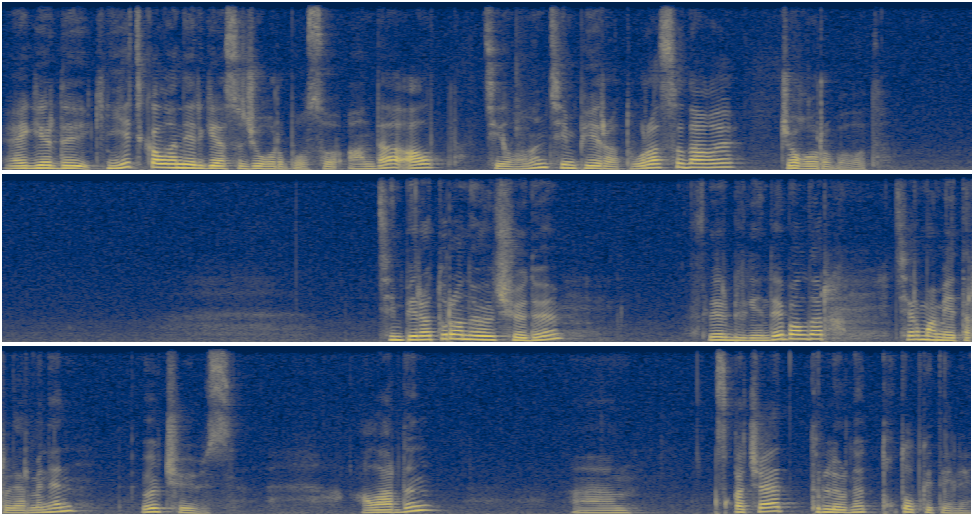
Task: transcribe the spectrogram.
Әгерде кинетикалық энергиясы жоғары болса, анда ал телінің температурасы дағы жоғары болады. Температураны өлшеуді сілер білгендей балдар термометрлер менен өлшейбіз. Алардың қысқача түрлеріне тұқтылып кетелі.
